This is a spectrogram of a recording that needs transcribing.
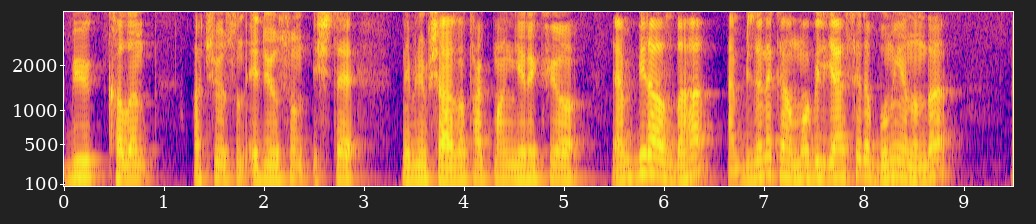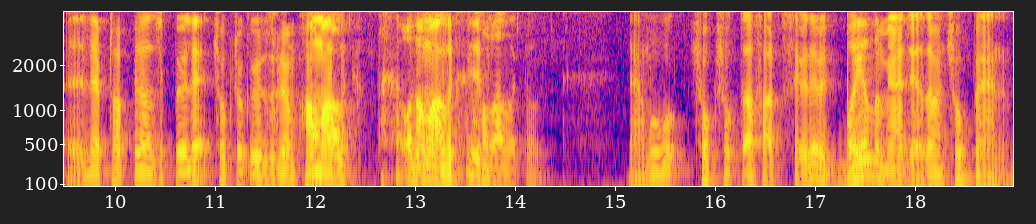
büyük, kalın açıyorsun, ediyorsun işte ne bileyim şarja takman gerekiyor. Yani biraz daha yani bize ne kadar mobil gelse de bunun yanında e, laptop birazcık böyle çok çok özür diliyorum hamallık. o da Hamallık diyelim. Hamallık da olur. Yani bu, bu çok çok daha farklı seviyede ve bayıldım ya cihaza ben çok beğendim.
